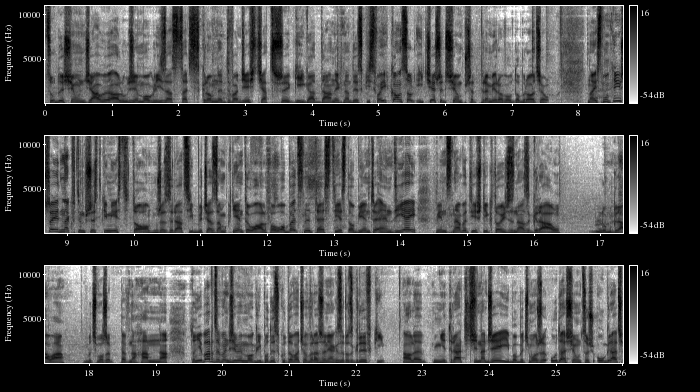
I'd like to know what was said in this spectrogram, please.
cudy się działy, a ludzie mogli zastać skromne 23 giga danych na dyski swoich konsol i cieszyć się przedpremierową dobrocią. Najsmutniejsze jednak w tym wszystkim jest to, że z racji bycia zamkniętą alfą, obecny test jest objęty NDA, więc nawet jeśli ktoś z nas grał lub grała, być może pewna Hanna, to nie bardzo będziemy mogli podyskutować o wrażeniach z rozgrywki. Ale nie traćcie nadziei, bo być może uda się coś ugrać,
